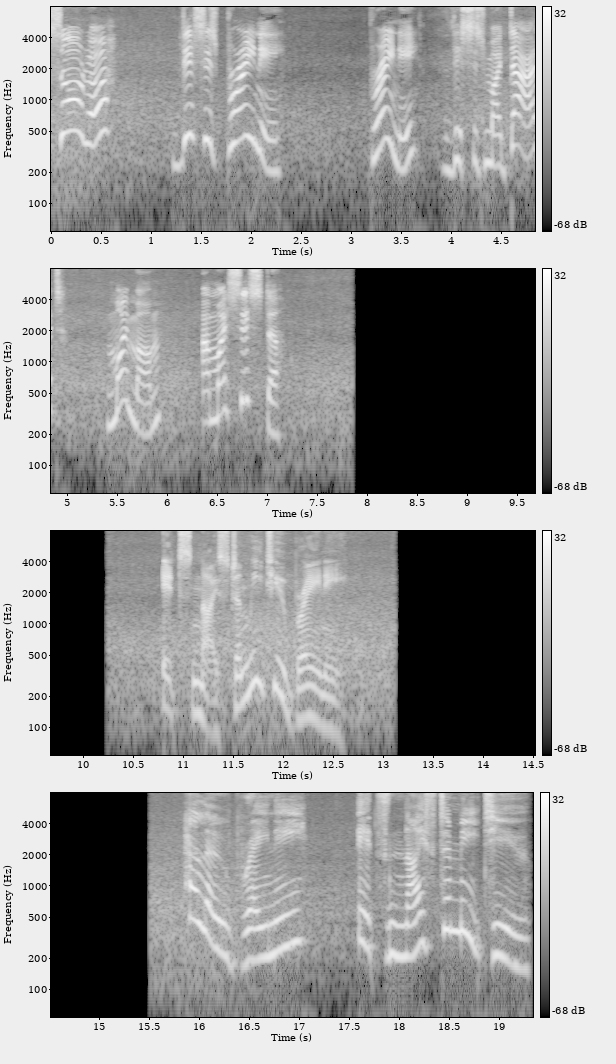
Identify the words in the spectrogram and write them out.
Sarah, this is Brainy. Brainy, this is my dad, my mum, and my sister. It's nice to meet you, Brainy. Hello, Brainy. It's nice to meet you.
